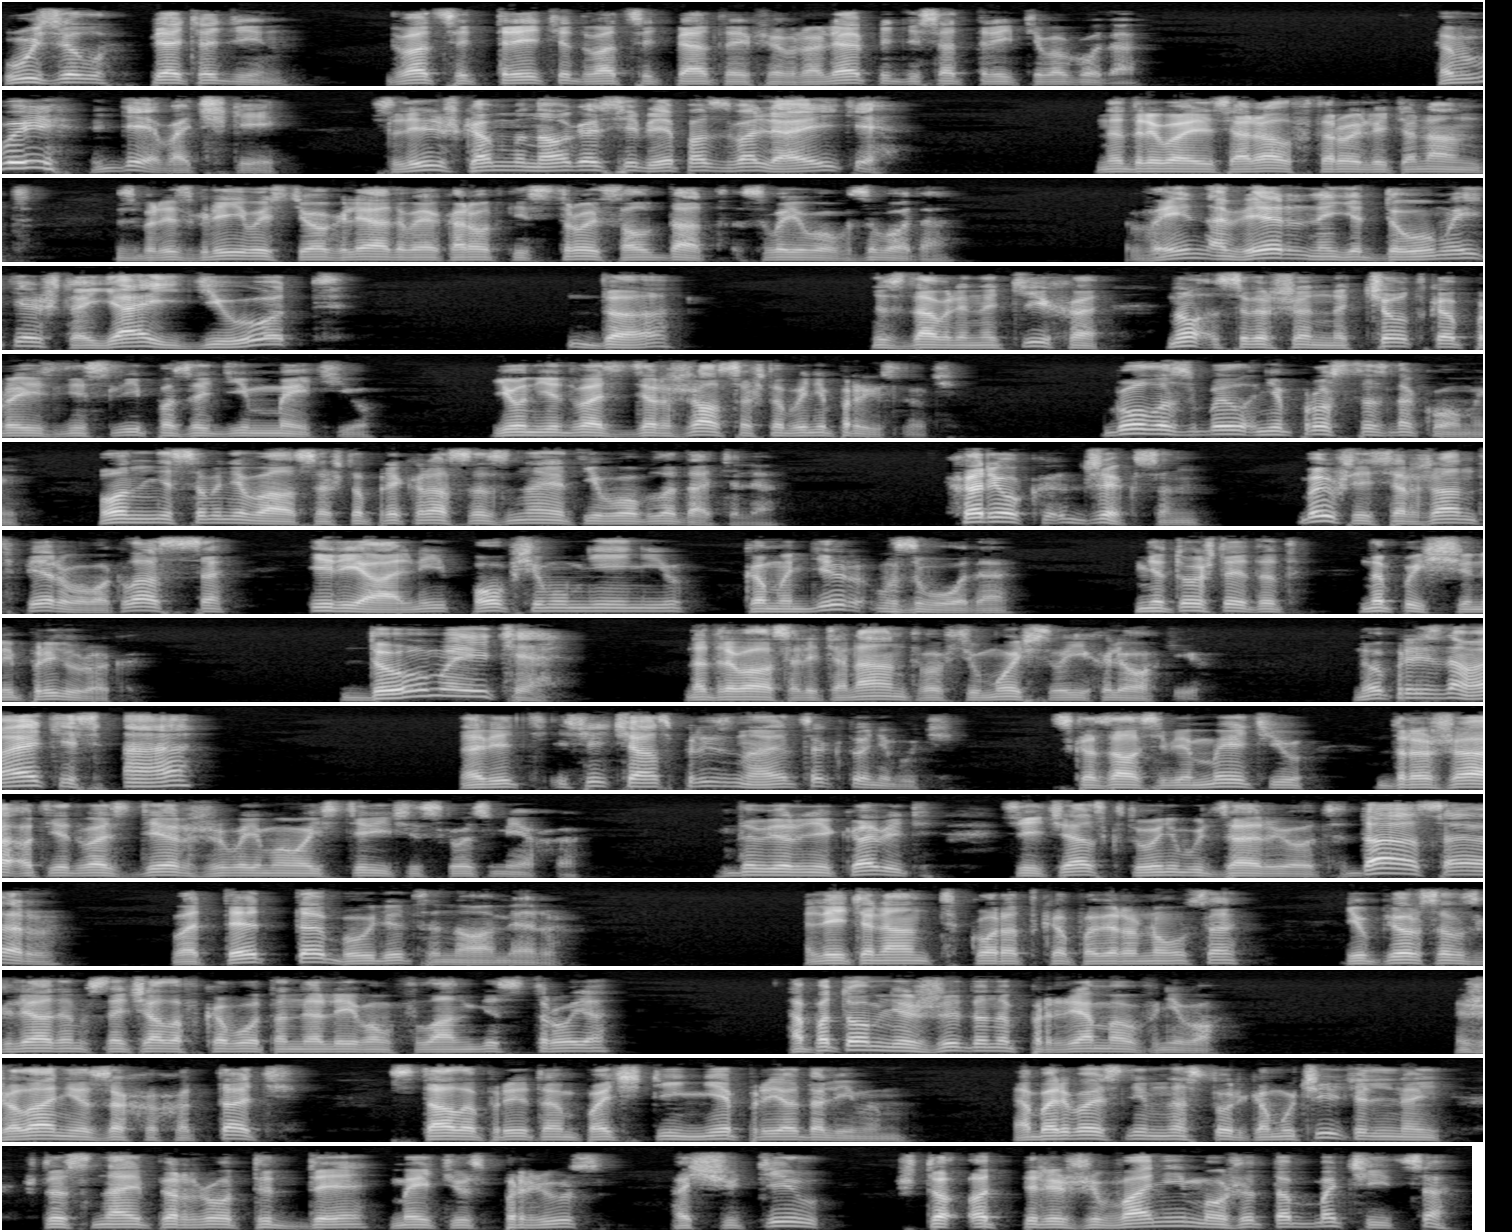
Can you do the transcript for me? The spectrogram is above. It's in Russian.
Узел 5.1. 23-25 февраля 53 года. Вы, девочки, слишком много себе позволяете. Надрываясь, орал второй лейтенант, с брезгливостью оглядывая короткий строй солдат своего взвода. Вы, наверное, думаете, что я идиот? Да. Сдавленно тихо, но совершенно четко произнесли позади Мэтью, и он едва сдержался, чтобы не прыснуть. Голос был не просто знакомый, он не сомневался, что прекрасно знает его обладателя. Харек Джексон, бывший сержант первого класса и реальный, по общему мнению, командир взвода. Не то что этот напыщенный придурок. «Думаете?» — надрывался лейтенант во всю мощь своих легких. Ну, признавайтесь, а? А ведь сейчас признается кто-нибудь, сказал себе Мэтью, дрожа от едва сдерживаемого истерического смеха. Наверняка ведь сейчас кто-нибудь заорет. Да, сэр, вот это будет номер. Лейтенант коротко повернулся и уперся взглядом сначала в кого-то на левом фланге строя, а потом неожиданно прямо в него. Желание захохотать стало при этом почти непреодолимым, а борьба с ним настолько мучительной, что снайпер роты Д. Мэтьюс Прюс ощутил, что от переживаний может обмочиться.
